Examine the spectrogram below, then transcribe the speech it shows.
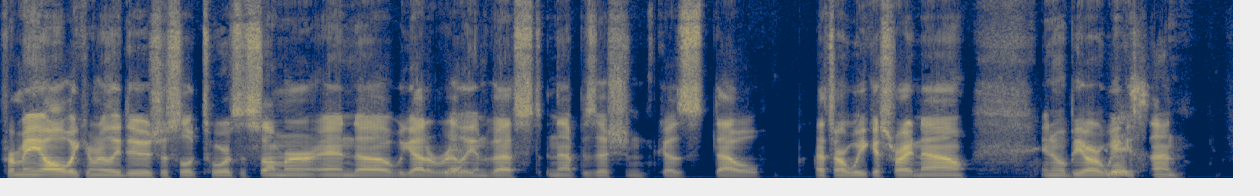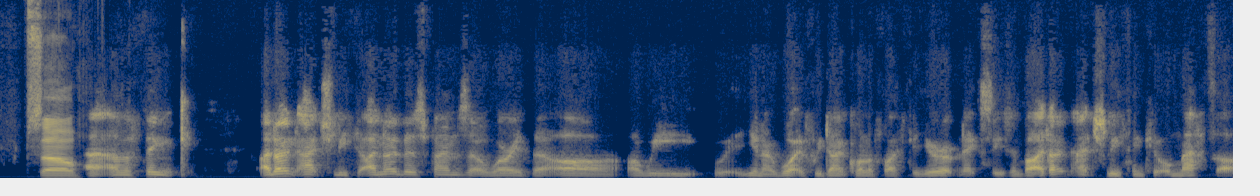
for me, all we can really do is just look towards the summer, and uh, we got to really invest in that position because that will that's our weakest right now, and it'll be our It weakest is. then. So Uh, and I think I don't actually. I know there's fans that are worried that oh, are we? You know, what if we don't qualify for Europe next season? But I don't actually think it will matter.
